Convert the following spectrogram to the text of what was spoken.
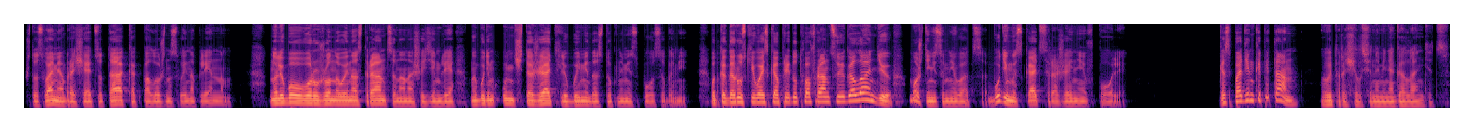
что с вами обращаются так, как положено с военнопленным. Но любого вооруженного иностранца на нашей земле мы будем уничтожать любыми доступными способами. Вот когда русские войска придут во Францию и Голландию, можете не сомневаться, будем искать сражения в поле. «Господин капитан», — вытаращился на меня голландец,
